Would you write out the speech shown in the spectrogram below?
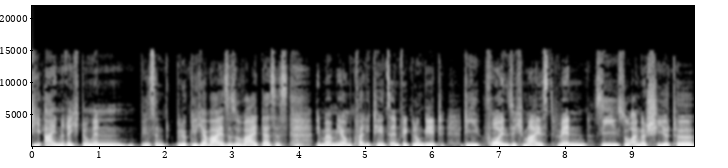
die Einrichtungen, wir sind glücklicherweise so weit, dass es immer mehr um Qualitätsentwicklung geht, die freuen sich meist, wenn sie so engagierte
